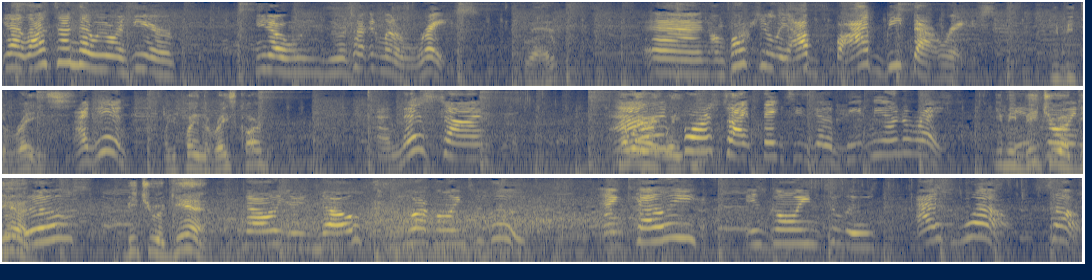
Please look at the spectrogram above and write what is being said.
Yeah, last time that we were here, you know, we, we were talking about a race. Right. And unfortunately, I, I beat that race. You beat the race. I did. Are you playing the race card? And this time, No, wait, wait, Allen wait. Forsythe thinks he's going to beat me on the race. You mean He's beat you again? To lose. Beat you again. No, you no, you are going to lose. And Kelly is going to lose as well. So,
